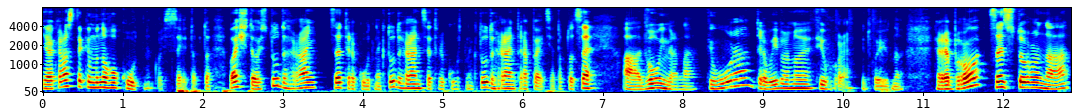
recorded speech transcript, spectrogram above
якраз таки многокутник ось цей. Тобто, бачите, ось тут грань це трикутник, тут грань це трикутник, тут грань трапеція. Тобто це а, двовимірна фігура тривимірної фігури, відповідно. Ребро це сторона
